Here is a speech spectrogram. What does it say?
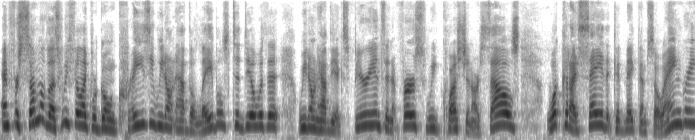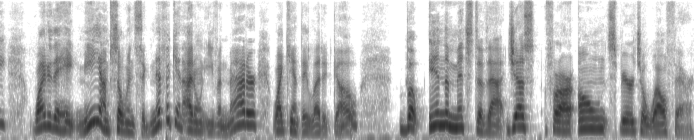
And for some of us, we feel like we're going crazy. We don't have the labels to deal with it. We don't have the experience. And at first, we question ourselves. What could I say that could make them so angry? Why do they hate me? I'm so insignificant. I don't even matter. Why can't they let it go? But in the midst of that, just for our own spiritual welfare,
